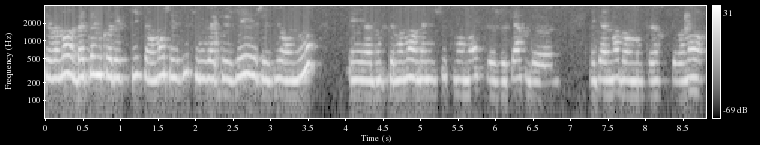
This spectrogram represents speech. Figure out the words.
c'est vraiment un baptême collectif. C'est vraiment Jésus qui nous accueillait, Jésus en nous. Et euh, donc c'est vraiment un magnifique moment que je garde euh, également dans mon cœur. C'est vraiment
